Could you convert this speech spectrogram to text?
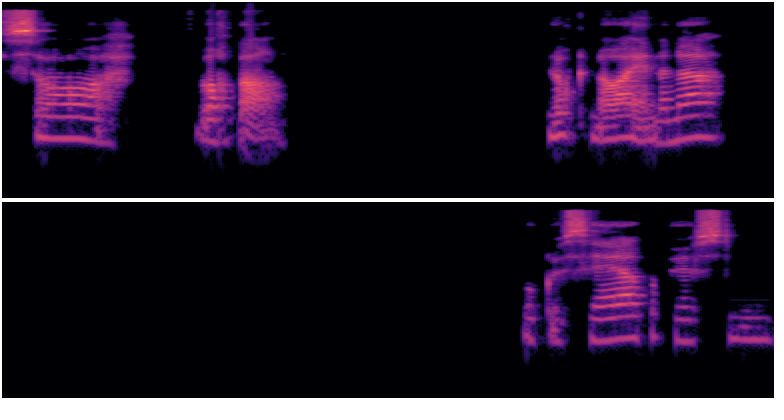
Så vårt barn Lukk nå øynene. Fokuser på pusten.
